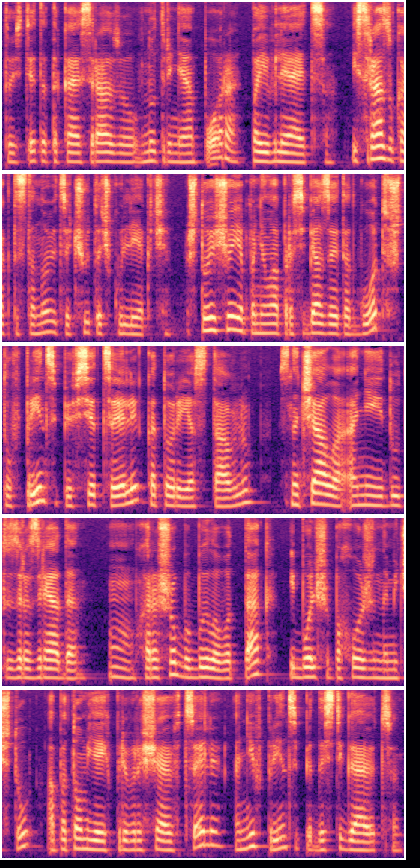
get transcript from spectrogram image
То есть это такая сразу внутренняя опора появляется. И сразу как-то становится чуточку легче. Что еще я поняла про себя за этот год, что в принципе все цели, которые я ставлю, сначала они идут из разряда М, хорошо бы было вот так и больше похоже на мечту, а потом я их превращаю в цели, они в принципе достигаются.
